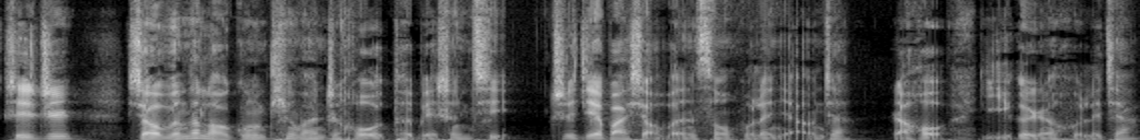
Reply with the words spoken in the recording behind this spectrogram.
谁知小文的老公听完之后特别生气，直接把小文送回了娘家，然后一个人回了家。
